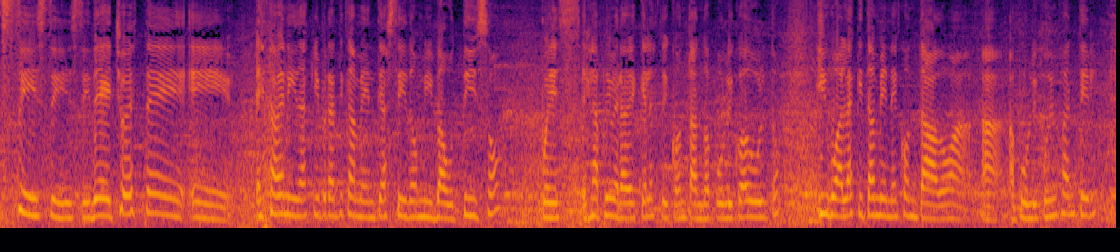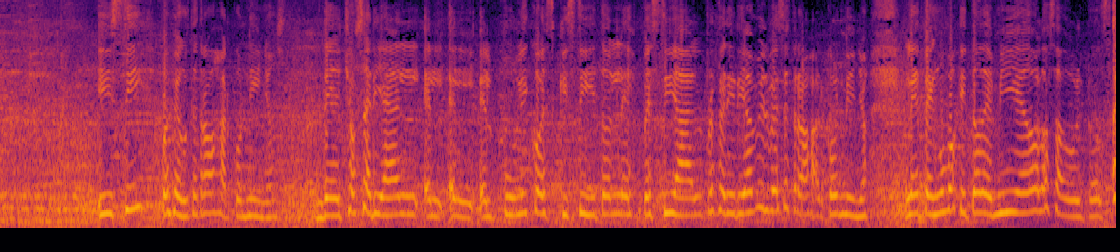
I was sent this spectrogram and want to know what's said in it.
Sí, sí, sí. De hecho, este, eh, esta avenida aquí prácticamente ha sido mi bautizo, pues es la primera vez que le estoy contando a público adulto. Igual aquí también he contado a, público infantil. Y sí, pues me gusta trabajar con niños. De hecho, sería el, el, el, el, público exquisito, el especial. Preferiría mil veces trabajar con niños. Le tengo un poquito de miedo a los adultos.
